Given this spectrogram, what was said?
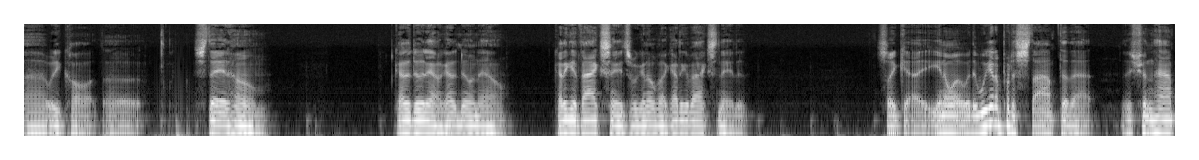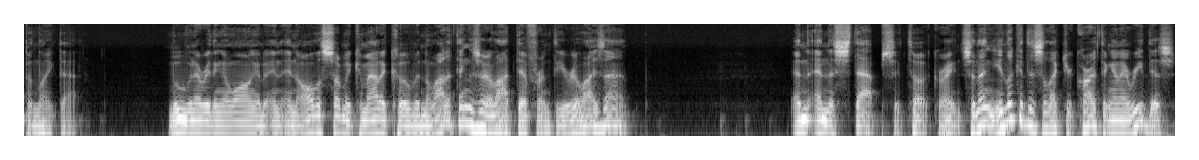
uh, what do you call it? Uh, stay at home. Got to do it now. Got to do it now. Got to get vaccinated so we can open. Got to get vaccinated. It's like uh, you know what? We got to put a stop to that. It shouldn't happen like that. Moving everything along, and, and, and all of a sudden we come out of COVID, and a lot of things are a lot different. Do you realize that? And and the steps it took, right? So then you look at this electric car thing, and I read this,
